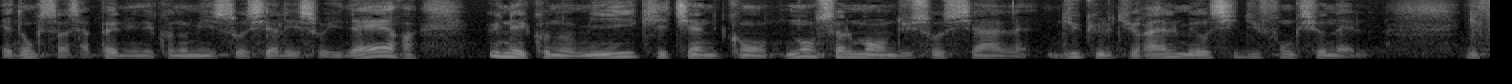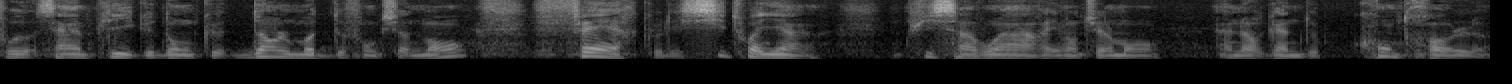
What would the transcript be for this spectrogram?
Et donc ça s'appelle une économie sociale et solidaire, une économie qui tienne compte non seulement du social, du culturel, mais aussi du fonctionnel. Il faut, ça implique donc dans le mode de fonctionnement faire que les citoyens puissent avoir éventuellement un organe de contrôle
